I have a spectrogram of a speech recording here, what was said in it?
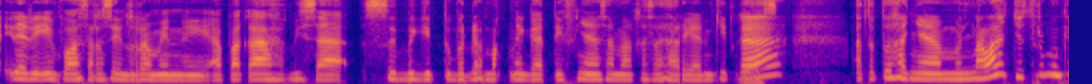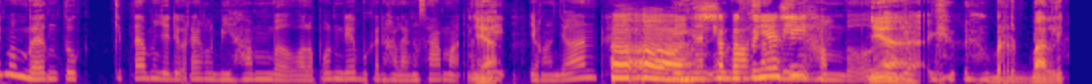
Dari imposter syndrome ini, apakah bisa sebegitu berdampak negatifnya sama keseharian kita? Yes. Atau tuh hanya malah justru mungkin membantu kita menjadi orang yang lebih humble walaupun dia bukan hal yang sama. Tapi jangan-jangan Heeh, dengan imposter sebetulnya sih being humble Iya. juga gitu. Berbalik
